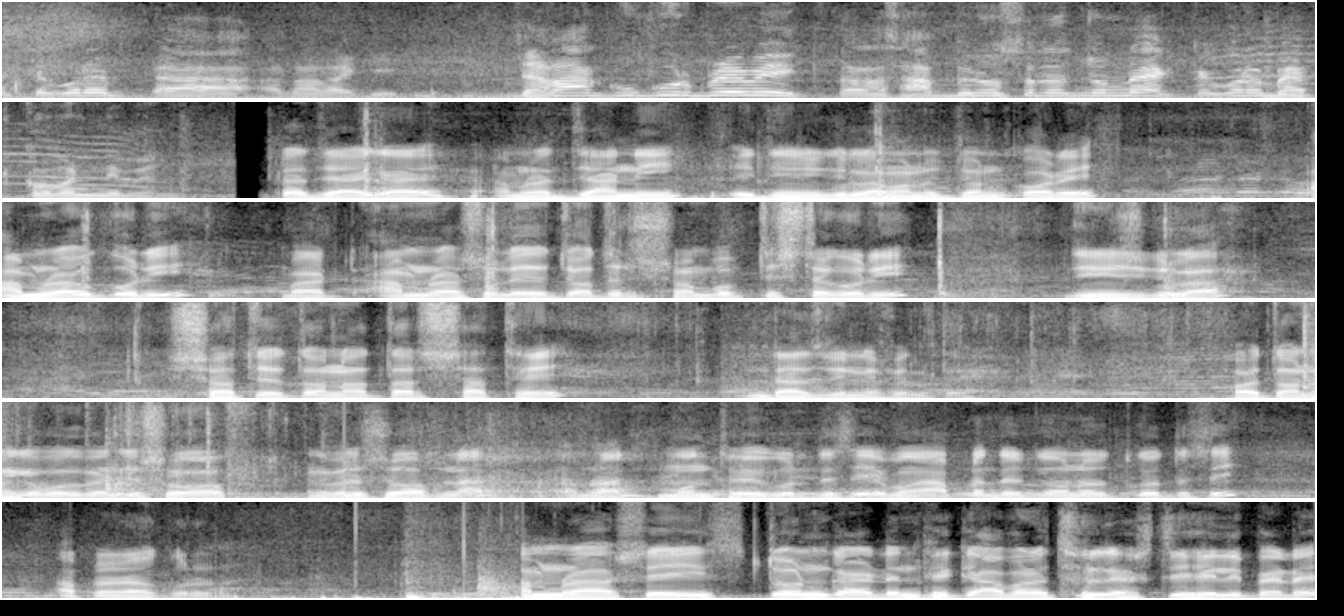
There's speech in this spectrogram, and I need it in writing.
একটা করে না নাকি যারা কুকুর প্রেমিক তারা সাব্বির হোসেনের জন্য একটা করে ব্যাট কমেন্ট নেবেন। একটা জায়গায় আমরা জানি এই জিনিসগুলো মানুষজন করে। আমরাও করি বাট আমরা আসলে যতটুকু সম্ভব চেষ্টা করি জিনিসগুলা সচেতনতার সাথে ডাস্টবিনে ফেলতে। হয়তো অনেকে বলবেন যে শো অফ শো অফ না আমরা মন থেকে করতেছি এবং আপনাদেরকে অনুরোধ করতেছি আপনারাও করুন। আমরা সেই স্টোন গার্ডেন থেকে আবার চলে আসছি হেলিপ্যাডে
